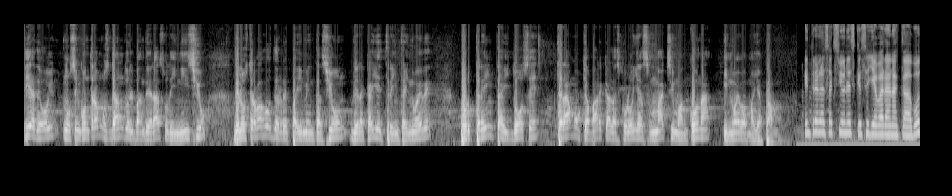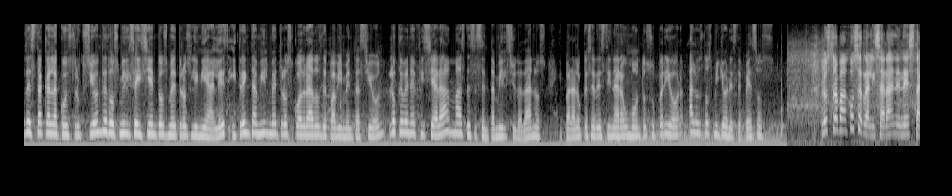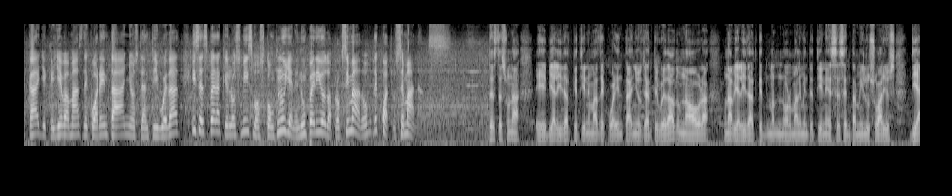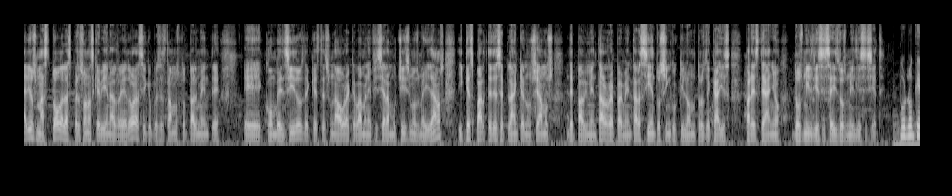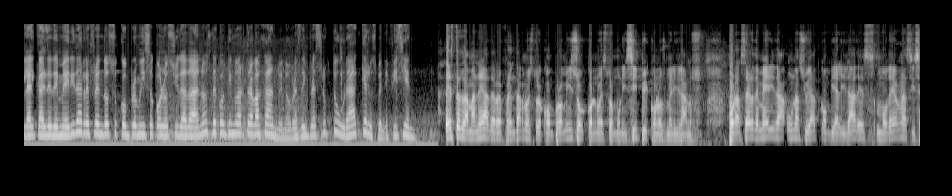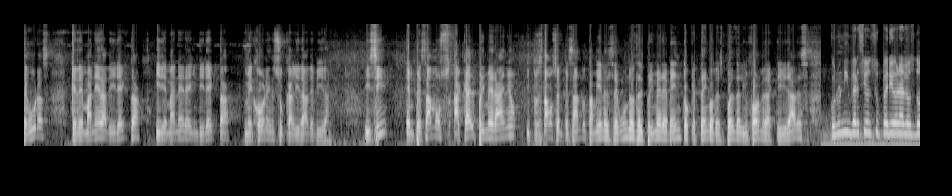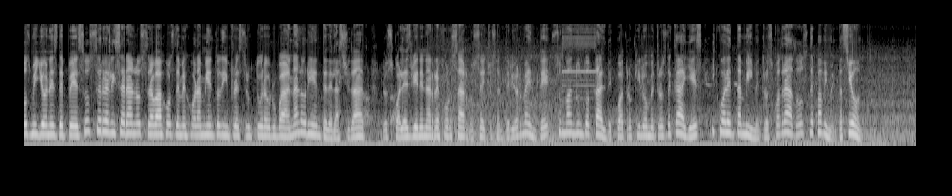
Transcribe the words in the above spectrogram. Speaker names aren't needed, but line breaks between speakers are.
el día de hoy nos encontramos dando el banderazo de inicio de los trabajos de repavimentación de la calle 39 por 30 y 12, tramo que abarca las colonias Máximo Ancona y Nueva Mayapam.
Entre las acciones que se llevarán a cabo destacan la construcción de 2.600 metros lineales y 30.000 metros cuadrados de pavimentación, lo que beneficiará a más de 60.000 ciudadanos y para lo que se destinará un monto superior a los 2 millones de pesos. Los trabajos se realizarán en esta calle que lleva más de 40 años de antigüedad y se espera que los mismos concluyan en un periodo aproximado de cuatro semanas.
Esta es una eh, vialidad que tiene más de 40 años de antigüedad, una obra, una vialidad que normalmente tiene 60 mil usuarios diarios, más todas las personas que vienen alrededor, así que pues estamos totalmente eh, convencidos de que esta es una obra que va a beneficiar a muchísimos meridanos y que es parte de ese plan que anunciamos de pavimentar o repavimentar 105 kilómetros de calles para este año 2016-2017.
Por lo que el alcalde de Mérida refrendó su compromiso con los ciudadanos de continuar trabajando en obras de infraestructura que los beneficien.
Esta es la manera de refrendar nuestro compromiso con nuestro municipio y con los meridanos, por hacer de Mérida una ciudad con vialidades modernas y seguras que de manera directa y de manera indirecta mejoren su calidad de vida. Y sí, Empezamos acá el primer año y pues estamos empezando también el segundo, es el primer evento que tengo después del informe de actividades.
Con una inversión superior a los 2 millones de pesos se realizarán los trabajos de mejoramiento de infraestructura urbana al oriente de la ciudad, los cuales vienen a reforzar los hechos anteriormente, sumando un total de 4 kilómetros de calles y 40 mil metros cuadrados de pavimentación.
